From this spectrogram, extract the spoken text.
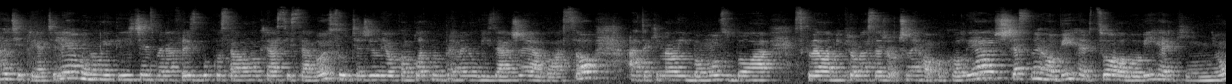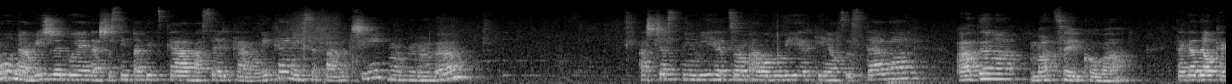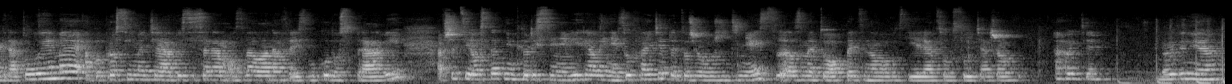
Ahojte priatelia, minulý týždeň sme na Facebooku Salonu Krásy Savoj súťažili o kompletnú premenu výzáže a vlasov a taký malý bonus bola skvelá mikromasáž očného okolia. Šťastného výhercu alebo výherkyňu nám vyžrebuje naša sympatická masérka Monika, nech sa páči. Máme rada. A šťastným výhercom alebo výherkyňou sa stáva Adela Macejková. Tak Adelka, gratulujeme a poprosíme ťa, aby si sa nám ozvala na Facebooku do správy. A všetci ostatní, ktorí ste nevyhrali, nezúfajte, pretože už dnes sme tu opäť s novou zdieľacou súťažou. Ahojte. Dovidenia.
